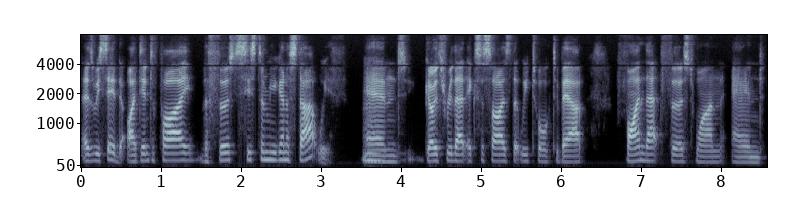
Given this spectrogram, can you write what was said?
as we said, identify the first system you're going to start with mm. and go through that exercise that we talked about. Find that first one and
